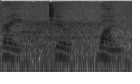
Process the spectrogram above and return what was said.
three, two, one.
